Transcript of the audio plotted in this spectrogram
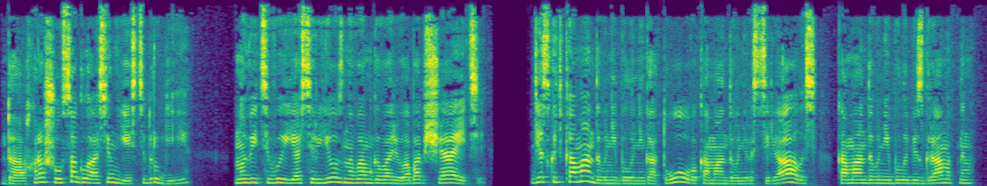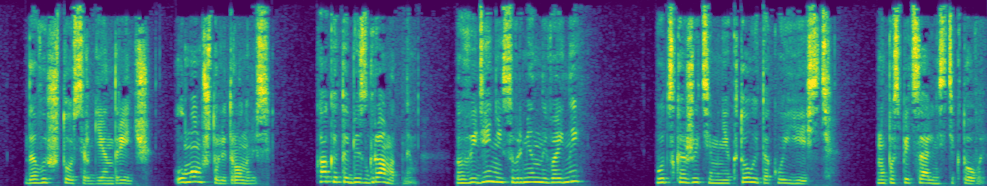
Да, хорошо, согласен, есть и другие. Но ведь вы, я серьезно вам говорю, обобщаете. Дескать, командование было не готово, командование растерялось, командование было безграмотным. Да вы что, Сергей Андреевич, умом, что ли, тронулись? Как это безграмотным? В ведении современной войны? Вот скажите мне, кто вы такой есть? Ну, по специальности кто вы?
